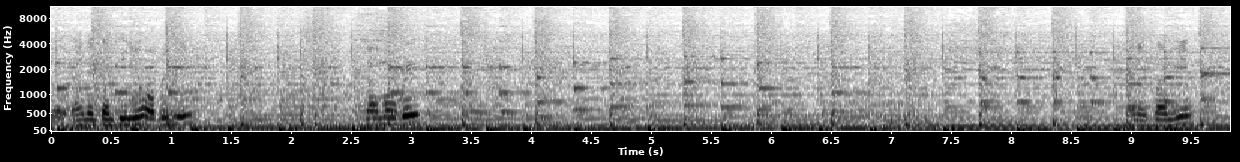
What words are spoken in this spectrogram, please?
Okay, and then continue over here. Climb over. And then climb here.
